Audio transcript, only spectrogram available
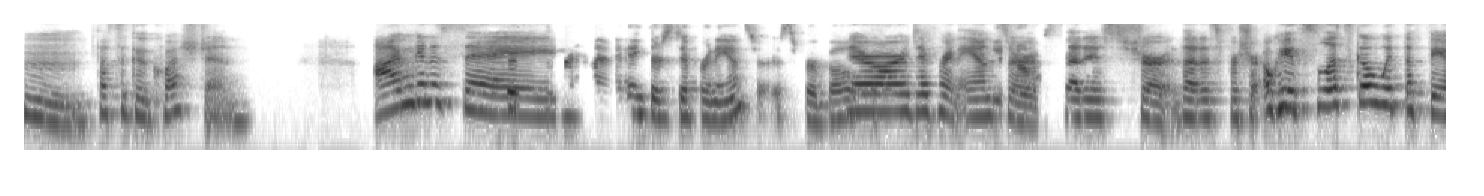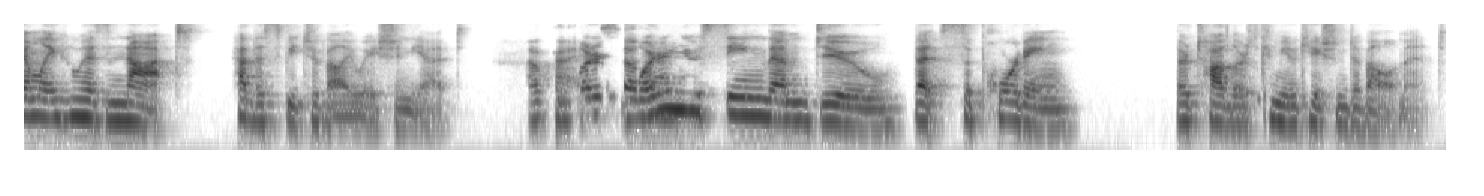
hmm, that's a good question. I'm going to say I think there's different answers for both. There are different answers. That is sure. That is for sure. Okay, so let's go with the family who has not had the speech evaluation yet. Okay. What are, so, what are you seeing them do that's supporting their toddler's communication development?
